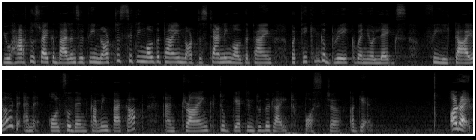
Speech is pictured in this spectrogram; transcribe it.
You have to strike a balance between not just sitting all the time, not just standing all the time, but taking a break when your legs feel tired and also then coming back up and trying to get into the right posture again. All right.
